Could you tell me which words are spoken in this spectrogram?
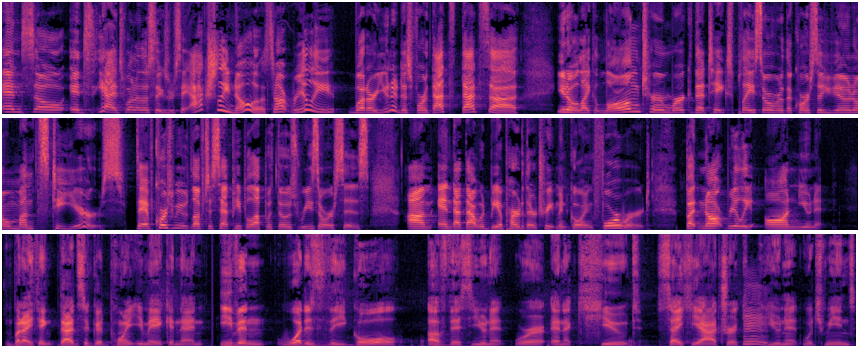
And so it's yeah, it's one of those things where you say, actually, no, that's not really what our unit is for. That's that's uh you know like long term work that takes place over the course of you know months to years. Say, of course, we would love to set people up with those resources, um, and that that would be a part of their treatment going forward, but not really on unit. But I think that's a good point you make. And then, even what is the goal of this unit? We're an acute psychiatric hmm. unit, which means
